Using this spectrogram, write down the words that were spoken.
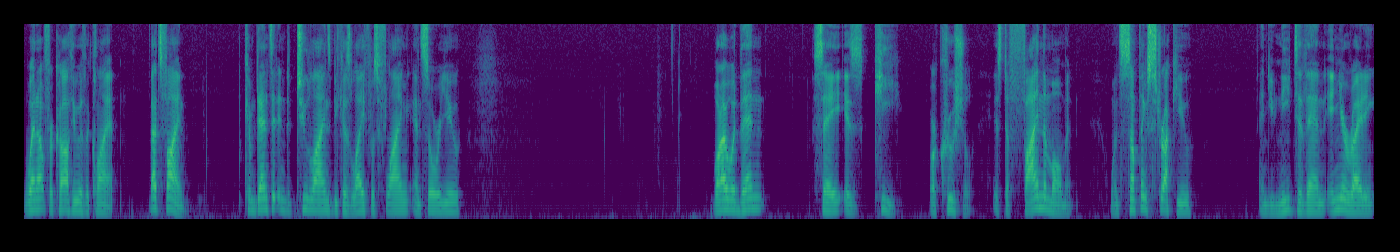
went out for coffee with a client. That's fine. Condense it into two lines because life was flying and so were you. What I would then say is key or crucial is to find the moment when something struck you and you need to then, in your writing,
